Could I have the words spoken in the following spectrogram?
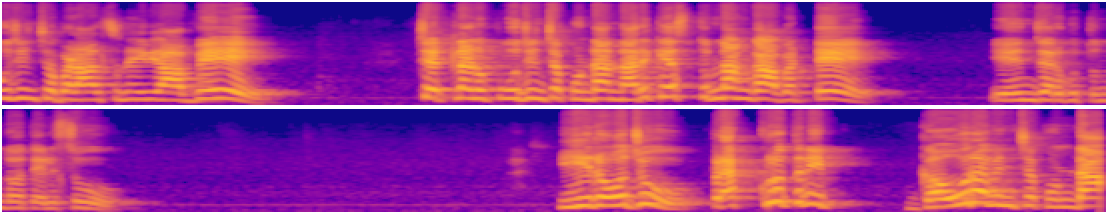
పూజించబడాల్సినవి అవే. చెట్లను పూజించకుండా నరికేస్తున్నాం కాబట్టే ఏం జరుగుతుందో తెలుసు. ఈరోజు ప్రకృతిని గౌరవించకుండా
